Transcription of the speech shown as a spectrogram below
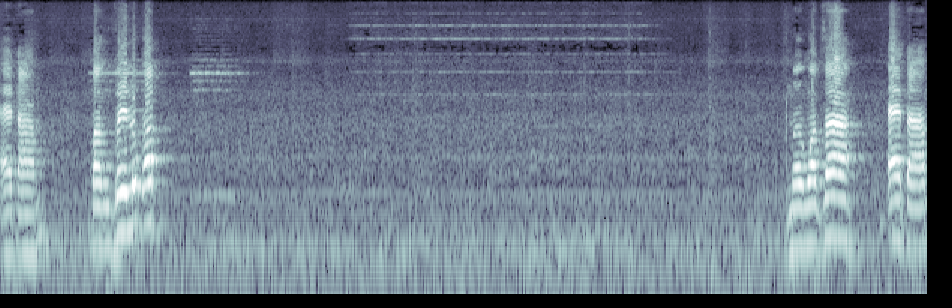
E 8 bằng v lúc up mở ngoặc ra E8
